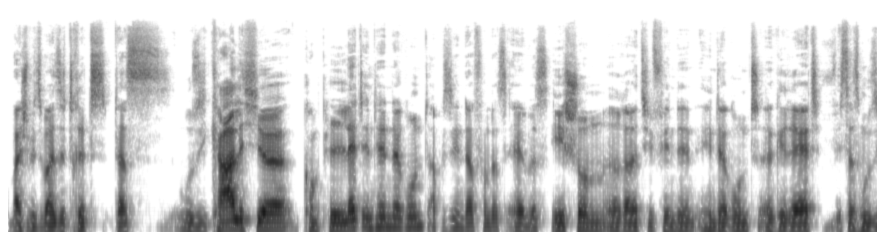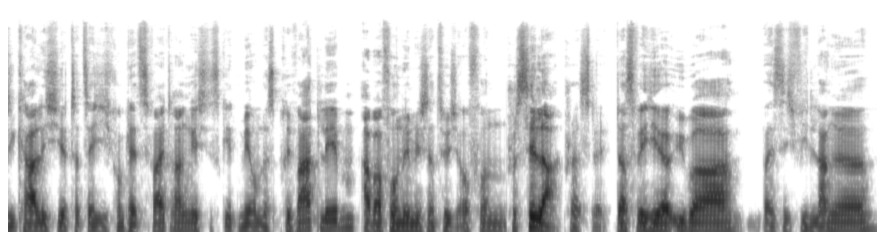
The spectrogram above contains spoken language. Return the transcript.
Beispielsweise tritt das Musikalische komplett in den Hintergrund, abgesehen davon, dass Elvis eh schon äh, relativ in den Hintergrund äh, gerät, ist das Musikalische hier tatsächlich komplett zweitrangig. Es geht mehr um das Privatleben, aber vornehmlich natürlich auch von Priscilla Presley. Dass wir hier über, weiß nicht wie lange,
